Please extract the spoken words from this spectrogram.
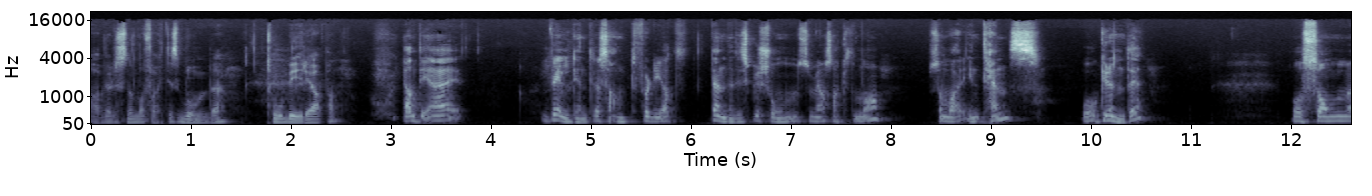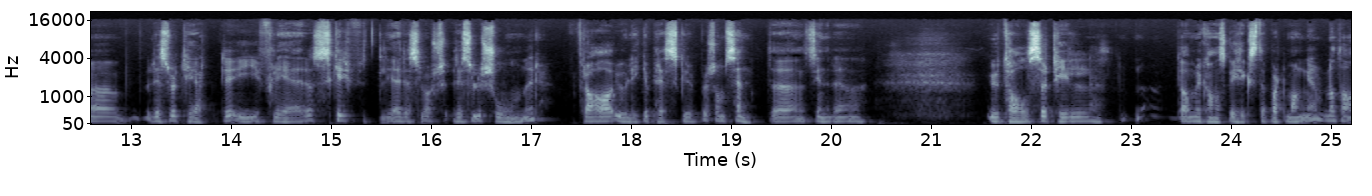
avgjørelsen om å faktisk bombe to byer i Japan? Ja, det er veldig interessant, fordi at denne diskusjonen som jeg har snakket om nå, som var intens og grundig, og som eh, resulterte i flere skriftlige resolusjoner fra ulike pressgrupper som sendte sine uttalelser til det amerikanske krigsdepartementet, bl.a.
